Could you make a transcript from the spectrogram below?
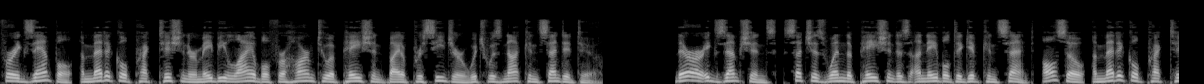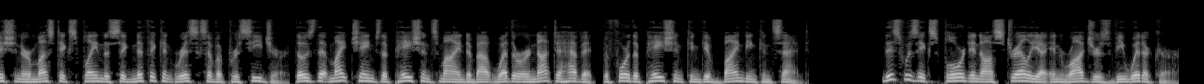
For example, a medical practitioner may be liable for harm to a patient by a procedure which was not consented to. There are exemptions, such as when the patient is unable to give consent. Also, a medical practitioner must explain the significant risks of a procedure those that might change the patient's mind about whether or not to have it before the patient can give binding consent. This was explored in Australia in Rogers v Whitaker.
